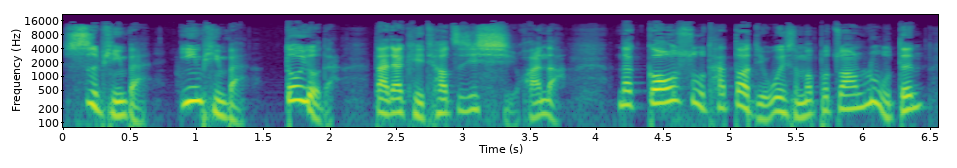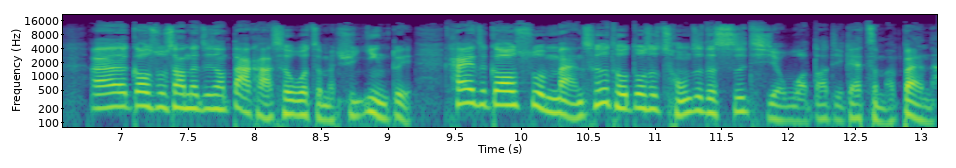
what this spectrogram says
视频版、音频版都有的。大家可以挑自己喜欢的。那高速它到底为什么不装路灯？啊，高速上的这种大卡车我怎么去应对？开着高速满车头都是虫子的尸体，我到底该怎么办呢？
